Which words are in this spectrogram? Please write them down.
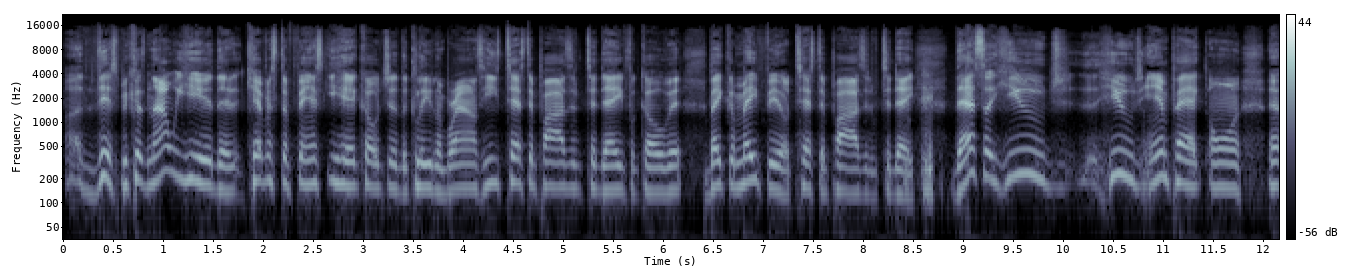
uh, this? Because now we hear that Kevin Stefanski, head coach of the Cleveland Browns, he tested positive today for COVID. Baker Mayfield tested positive today. That's a huge, huge impact on uh,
